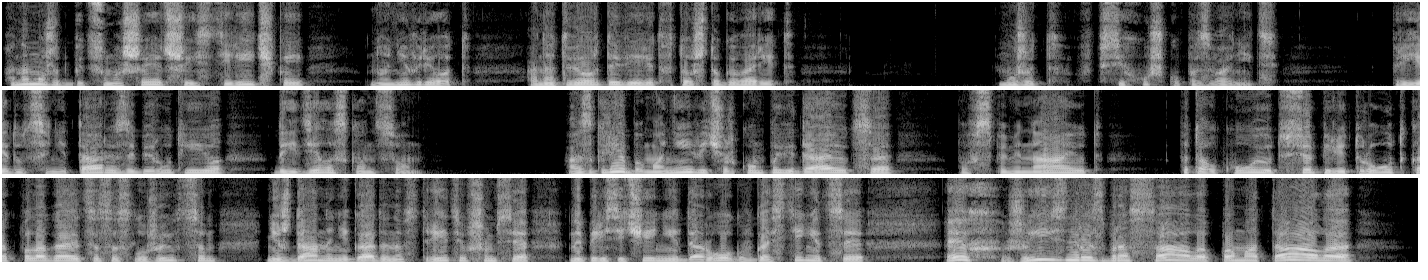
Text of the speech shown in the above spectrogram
Она может быть сумасшедшей, истеричкой, но не врет. Она твердо верит в то, что говорит. Может, в психушку позвонить? Приедут санитары, заберут ее, да и дело с концом. А с Глебом они вечерком повидаются, повспоминают, потолкуют, все перетрут, как полагается сослуживцам, нежданно-негаданно встретившимся на пересечении дорог в гостинице. Эх, жизнь разбросала, помотала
